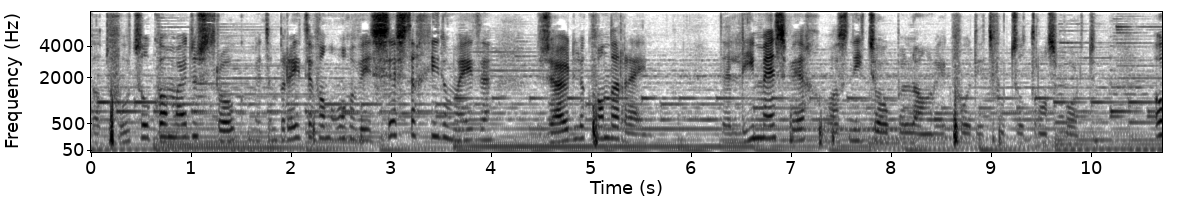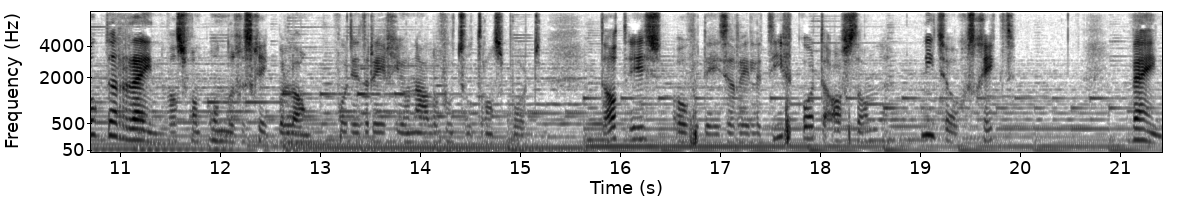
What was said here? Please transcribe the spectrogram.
Dat voedsel kwam uit een strook met een breedte van ongeveer 60 kilometer zuidelijk van de Rijn. De Limesweg was niet zo belangrijk voor dit voedseltransport. Ook de Rijn was van ondergeschikt belang voor dit regionale voedseltransport. Dat is over deze relatief korte afstanden niet zo geschikt. Wijn,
